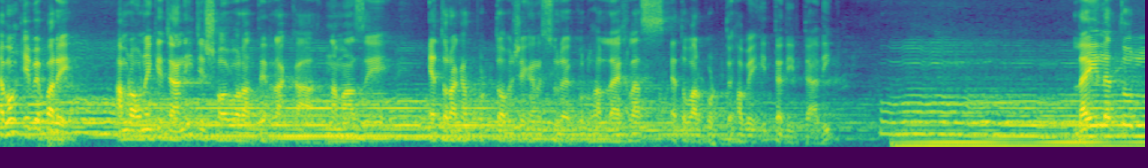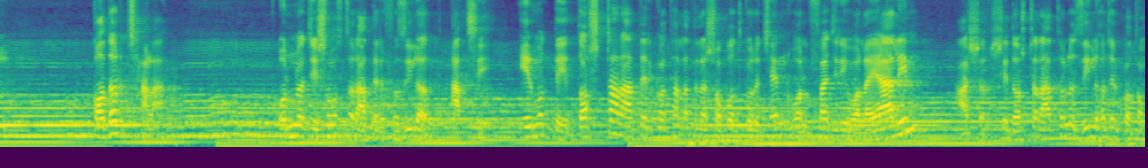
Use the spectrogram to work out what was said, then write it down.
এবং এ ব্যাপারে আমরা অনেকে জানি যে সর্বরাতের রাখা নামাজে এত রাকাত পড়তে হবে সেখানে সুরা কুলহাল্লা এখলাস এতবার পড়তে হবে ইত্যাদি ইত্যাদি। লাইলাতুল কদর ছাড়া অন্য যে সমস্ত রাতের ফজিলত আছে, এর মধ্যে দশটা রাতের কথা আল্লাহ তালা শপথ করেছেন, ওয়াল ফাজরি ওয়ালায়ালিন আসর সে দশটা রাত হলো জিল হজের প্রথম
